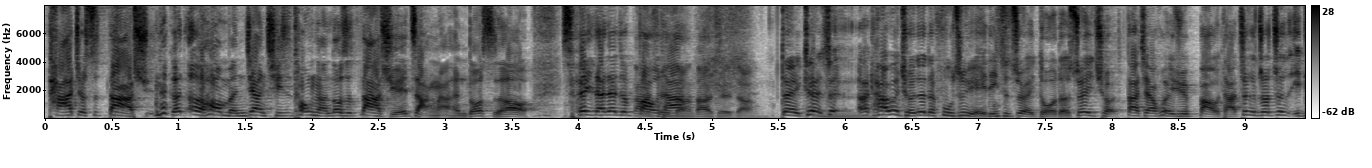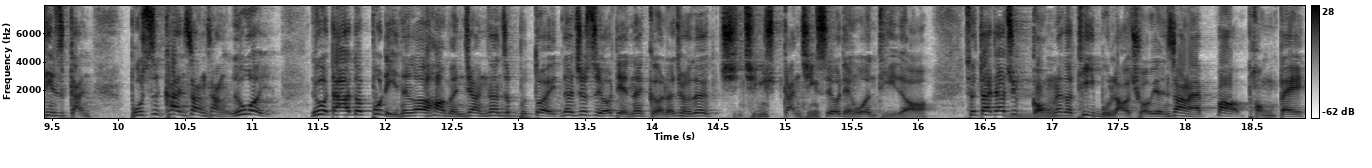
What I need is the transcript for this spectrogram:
他就是大学那个二号门将，其实通常都是大学长啊，很多时候，所以大家就抱他。大学长，对，就是啊，他为球队的付出也一定是最多的，所以球大家会去抱他。这个就就一定是敢，不是看上场。如果如果大家都不理那个二号门将，那是不对，那就是有点那个，那球队情情绪感情是有点问题的哦。所以大家去拱那个替补老球员上来抱捧杯，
